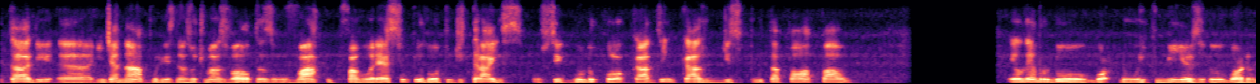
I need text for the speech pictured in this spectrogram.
detalhe, uh, Indianápolis, nas últimas voltas, o vácuo favorece o piloto de trás, o segundo colocado em caso de disputa pau a pau. Eu lembro do, do Rick Mears e do Gordon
